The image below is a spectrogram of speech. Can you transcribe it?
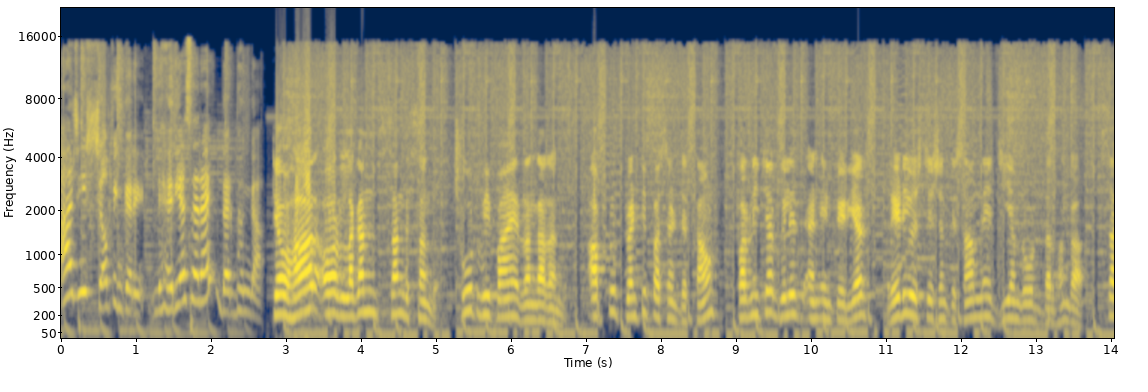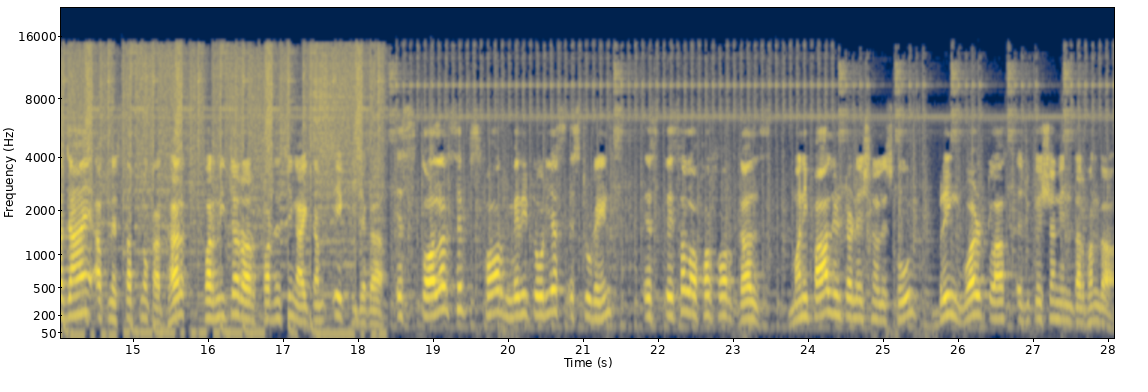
आज ही शॉपिंग करें। लहरिया सराय दरभंगा। त्योहार और लगन संग संग। छूट भी पाएँ रंगारंग। Up to 20 percent discount furniture village and interior radio station के सामने जीएम रोड दरभंगा। सजाएँ अपने सपनों का घर। फर्नीचर और फर्निशिंग आइटम एक ही जगह। Scholarships for meritorious students special offer for girls Manipal international school bring world class education in Darbhanga.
